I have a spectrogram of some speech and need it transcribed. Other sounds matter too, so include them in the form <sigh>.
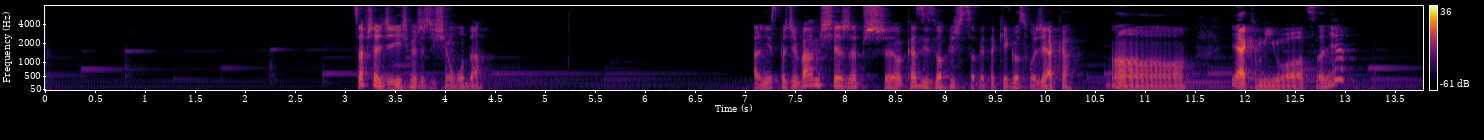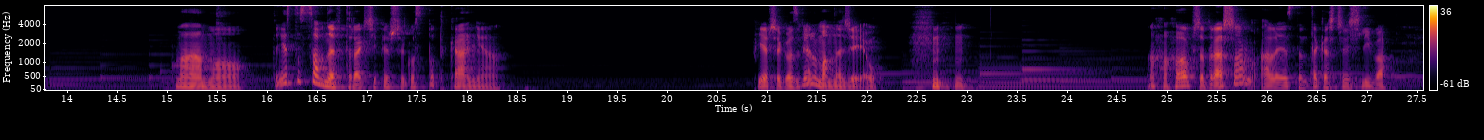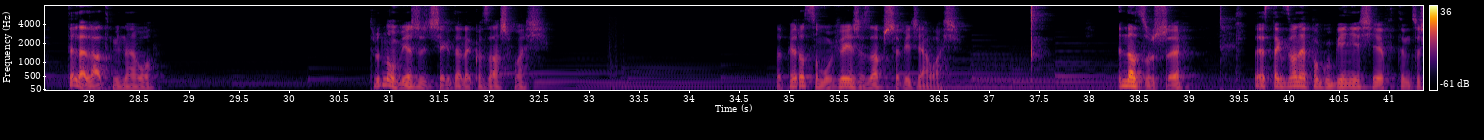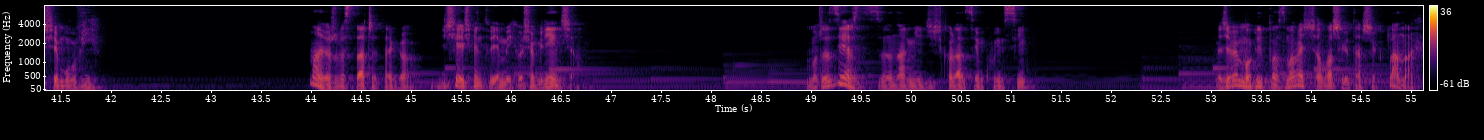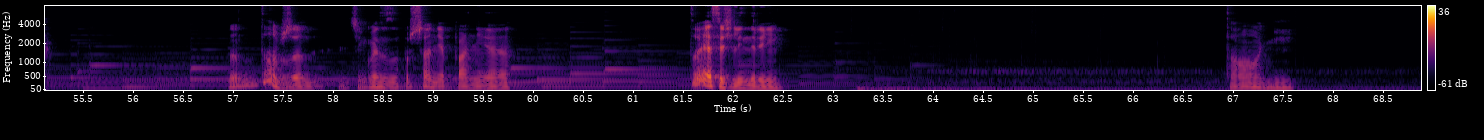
Zawsze wiedzieliśmy, że ci się uda. Ale nie spodziewałem się, że przy okazji złapiesz sobie takiego słodziaka. O, jak miło, co nie? Mamo, to niestosowne w trakcie pierwszego spotkania. Pierwszego z wielu, mam nadzieję. <laughs> Oho, przepraszam, ale jestem taka szczęśliwa. Tyle lat minęło. Trudno uwierzyć, jak daleko zaszłaś. Dopiero co mówiłeś, że zawsze wiedziałaś. No cóż, to jest tak zwane pogubienie się w tym, co się mówi. No już wystarczy tego. Dzisiaj świętujemy ich osiągnięcia. Może zjesz z nami dziś kolację, Quincy? Będziemy mogli porozmawiać o waszych dalszych planach. No dobrze, dziękuję za zaproszenie, panie... Tu jesteś, Linry. Toni.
